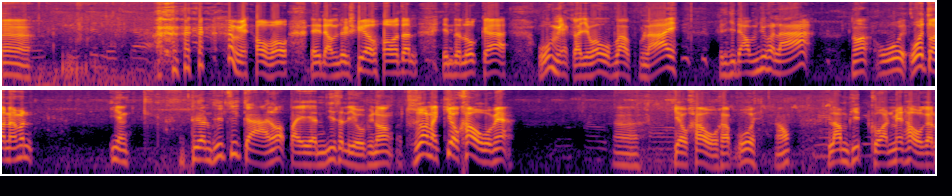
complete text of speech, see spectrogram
อ่าเป็นโลกาแม่เขาเว่าได้ดำจักเชื่อเพราะว่าท่านเห็นแตลกกะโอ้แม่ก็จะว่าว่าผมร้ายเป็นกีดำอยู่หนละเนาะโอ้ยโอ้ยตอนนั้นมันอหย่างเดือนพฤศจิกาเนาะไปอันอิสราเอลพี่น้องช่วงนั้นเกี่ยวเข้าวบ่แม่อ่าเกี่ยวเข้าวครับโอ้ยเอาลำพิษก่อนไม่เท่ากัน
